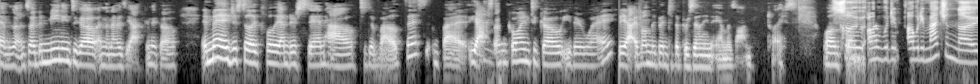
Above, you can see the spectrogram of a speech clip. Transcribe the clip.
amazon so i've been meaning to go and then i was yeah gonna go in may just to like fully understand how to develop this but yeah mm-hmm. so i'm going to go either way but yeah i've only been to the brazilian amazon twice well so i would i would imagine though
